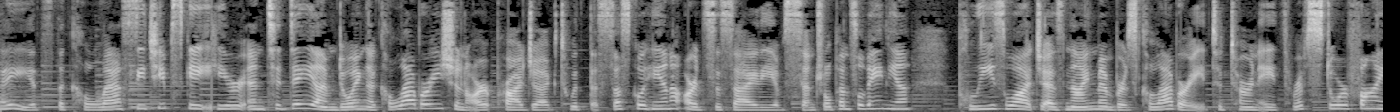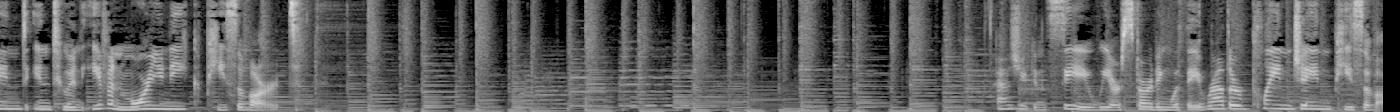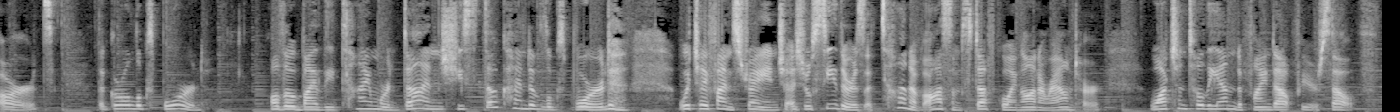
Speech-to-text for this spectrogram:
Hey, it's the Classy Cheapskate here, and today I'm doing a collaboration art project with the Susquehanna Art Society of Central Pennsylvania. Please watch as nine members collaborate to turn a thrift store find into an even more unique piece of art. As you can see, we are starting with a rather plain Jane piece of art. The girl looks bored, Although by the time we're done, she still kind of looks bored, which I find strange, as you'll see there is a ton of awesome stuff going on around her. Watch until the end to find out for yourself.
